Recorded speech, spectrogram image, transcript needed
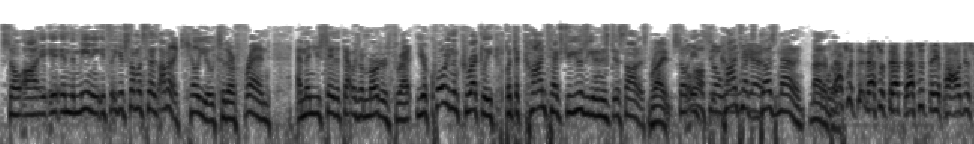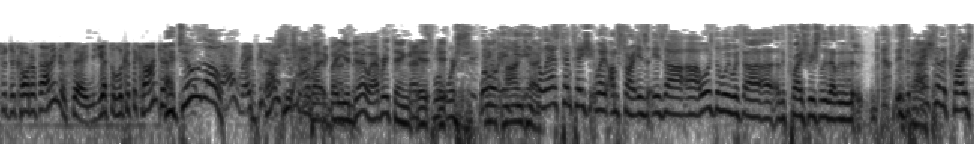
So, uh, in, in the meaning, it's like if someone says, "I'm going to kill you" to their friend, and then you say that that was a murder threat, you're quoting them correctly, but the context you're using it in is dishonest. Right. So, Well, it's, so context ask- does matter. Matter, Well, Bill. that's what the, that's what that, that's what the apologists for Dakota Fanning are saying. You have to look at the context. You do though. Well, rape can course actually you should look but at the but you do everything. That's it- what we're saying. Well, in well, is, is the last temptation? Wait, I'm sorry. Is is uh, uh what was the movie with uh, uh the Christ recently? That was is the Passion of the Christ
